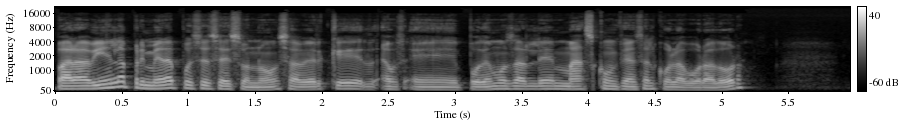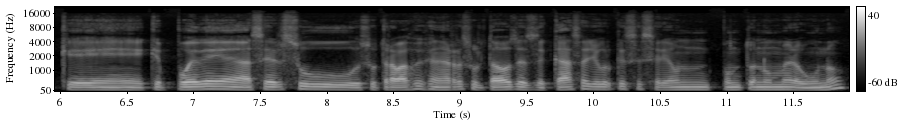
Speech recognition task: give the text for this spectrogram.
Para bien la primera pues es eso, ¿no? Saber que eh, podemos darle más confianza al colaborador, que, que puede hacer su, su, trabajo y generar resultados desde casa. Yo creo que ese sería un punto número uno.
